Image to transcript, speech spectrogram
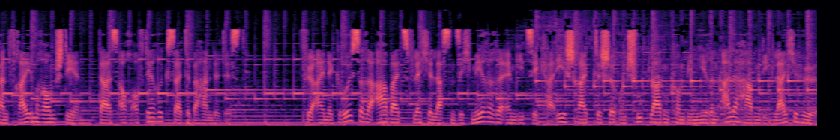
kann frei im Raum stehen, da es auch auf der Rückseite behandelt ist. Für eine größere Arbeitsfläche lassen sich mehrere MICKE-Schreibtische und Schubladen kombinieren, alle haben die gleiche Höhe.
